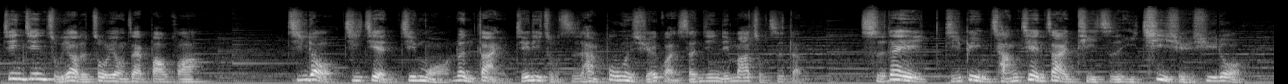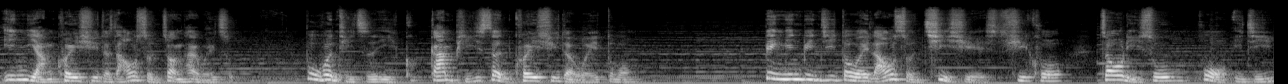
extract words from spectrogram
筋经主要的作用在包括肌肉、肌腱、筋膜、韧带、结缔组织和部分血管、神经、淋巴组织等。此类疾病常见在体质以气血虚弱、阴阳亏虚的劳损状态为主。部分体质以肝脾肾亏虚的为多，病因病机多为劳损、气血虚脱、周里疏或以及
